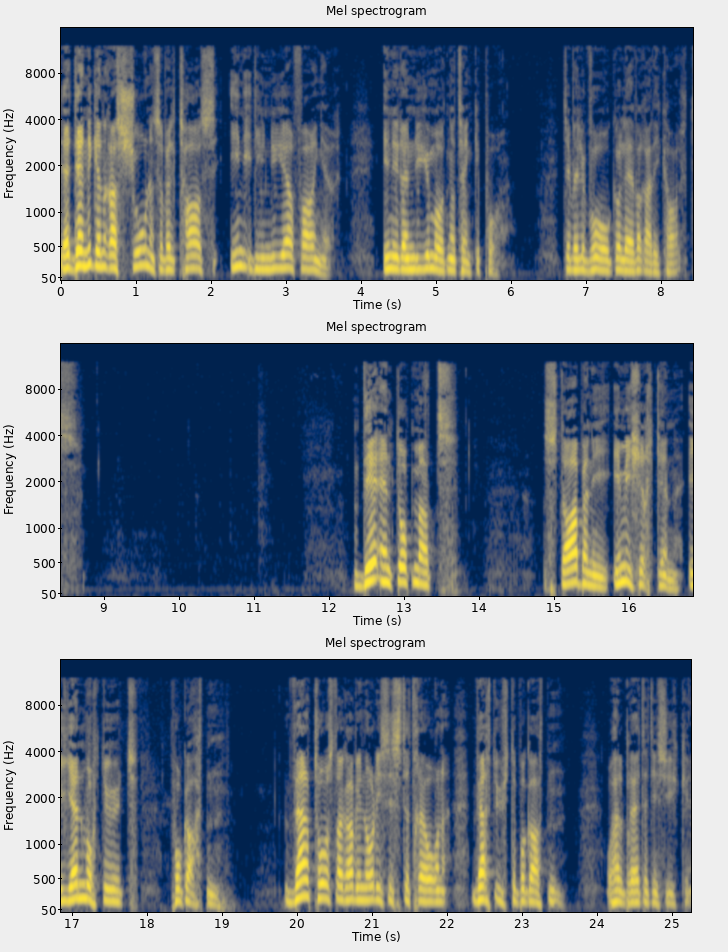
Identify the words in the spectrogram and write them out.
Det er denne generasjonen som vil ta oss inn i de nye erfaringer, inn i den nye måten å tenke på. De vil våge å leve radikalt. Det endte opp med at staben i Immi-kirken igjen måtte ut på gaten. Hver torsdag har vi nå de siste tre årene vært ute på gaten og helbredet de syke.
